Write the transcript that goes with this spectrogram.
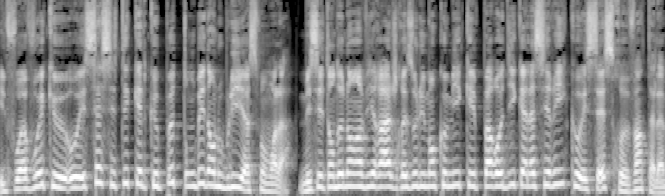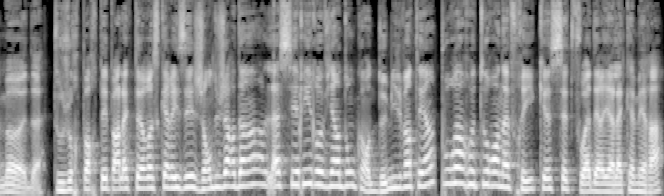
Il faut avouer que OSS était quelque peu tombé dans l'oubli à ce moment-là. Mais c'est en donnant un virage résolument comique et parodique à la série qu'OSS revint à la mode. Toujours porté par l'acteur oscarisé Jean Dujardin, la série revient donc en 2021 pour un retour en Afrique, cette fois derrière la caméra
